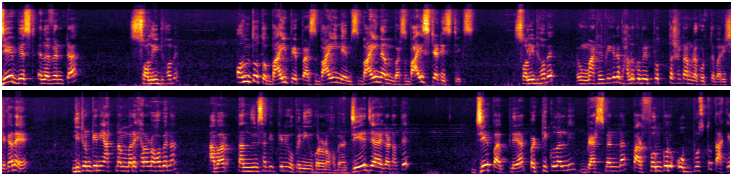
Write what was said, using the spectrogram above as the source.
যে বেস্ট ইলেভেনটা সলিড হবে, অন্তত by papers by names by numbers by statistics solid হবে এবং মাঠের ক্রিকেটে ভালো করে প্রত্যাশাটা আমরা করতে পারি। সেখানে লিটনকে নিয়ে আট নাম্বারে খেলানো হবে না, আবার তানজিম সাকিবকে নিয়ে ওপেনিংও করানো হবে না। যে জায়গাটাতে যে প্লেয়ার পার্টিকুলারলি ব্যাটসম্যানরা পারফর্ম করে অভ্যস্ত, তাকে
